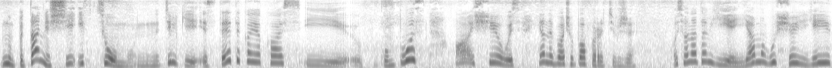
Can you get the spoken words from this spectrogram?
ну, питання ще і в цьому. Не тільки естетика якась і компост, а ще ось я не бачу папороті вже. Ось вона там є. Я можу ще її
